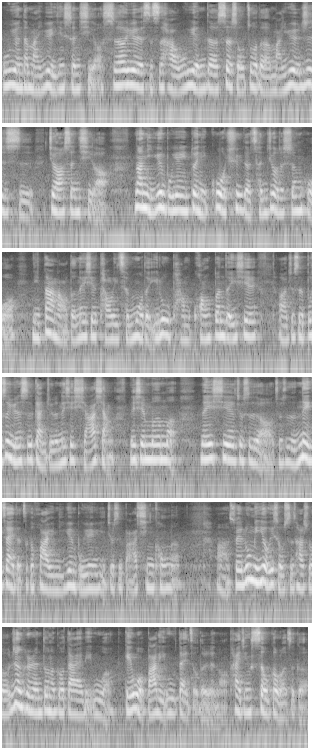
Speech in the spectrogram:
无言的满月已经升起了，十二月十四号，无言的射手座的满月日食就要升起了。那你愿不愿意对你过去的成就的生活，你大脑的那些逃离沉默的一路狂狂奔的一些啊，就是不是原始感觉的那些遐想，那些么么那一些就是呃，就是内在的这个话语，你愿不愿意就是把它清空呢？啊，所以鲁米有一首诗，他说：任何人都能够带来礼物哦，给我把礼物带走的人哦，他已经受够了这个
